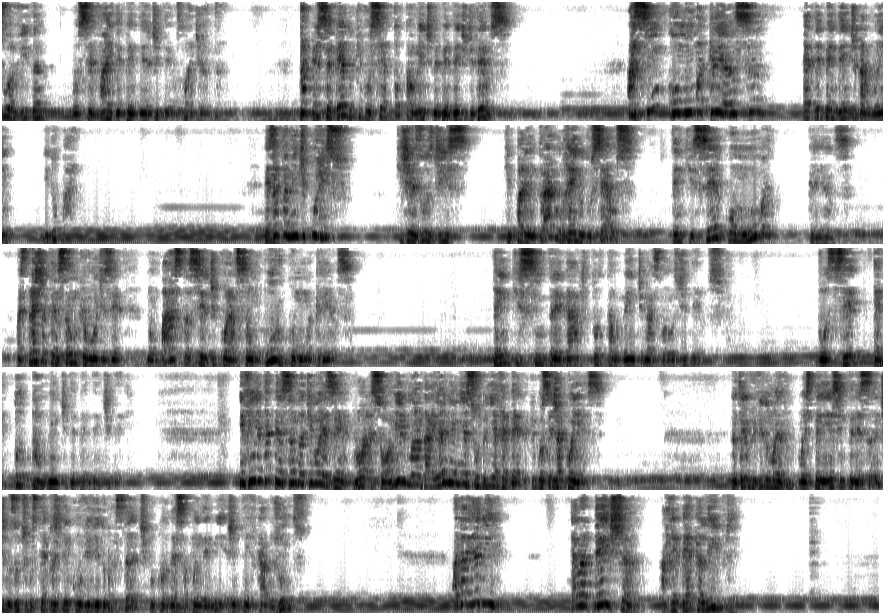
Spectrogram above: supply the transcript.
sua vida você vai depender de Deus. Não adianta. Está percebendo que você é totalmente dependente de Deus? Assim como uma criança é dependente da mãe e do pai. Exatamente por isso que Jesus diz que para entrar no reino dos céus tem que ser como uma criança. Mas preste atenção no que eu vou dizer. Não basta ser de coração puro como uma criança. Tem que se entregar totalmente nas mãos de Deus. Você é totalmente dependente dele. E vim até pensando aqui no exemplo. Olha só, a minha irmã Daiane e a minha sobrinha Rebeca, que você já conhece. Eu tenho vivido uma, uma experiência interessante. Nos últimos tempos a gente tem convivido bastante por conta dessa pandemia. A gente tem ficado juntos. Deixa a Rebeca livre.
